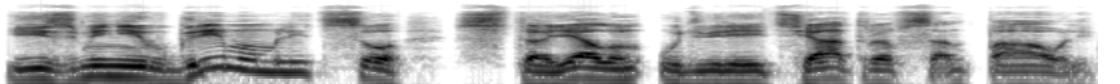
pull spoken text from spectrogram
и, изменив гримом лицо, стоял он у дверей театра в Сан-Пауле.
